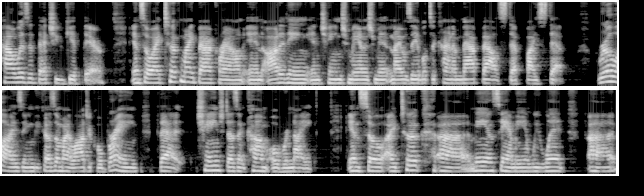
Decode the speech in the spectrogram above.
How is it that you get there? And so I took my background in auditing and change management, and I was able to kind of map out step by step, realizing because of my logical brain that change doesn't come overnight. And so I took uh, me and Sammy, and we went uh,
